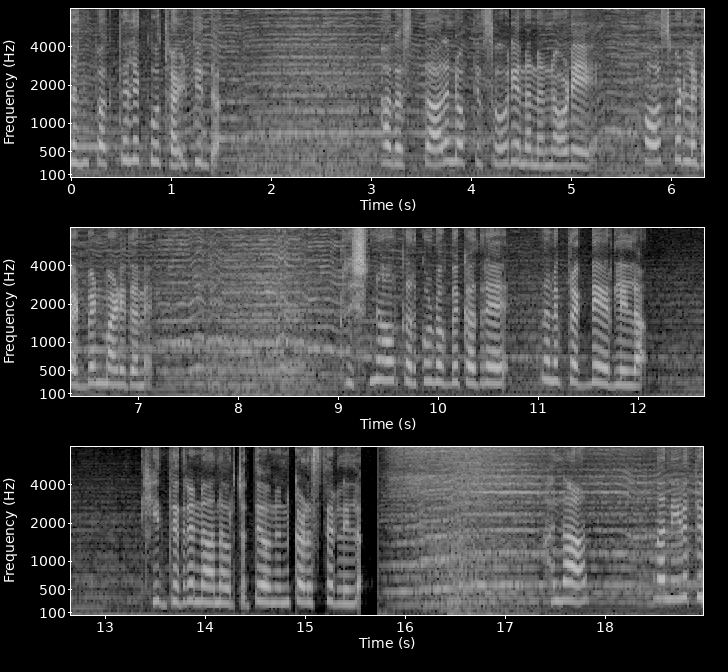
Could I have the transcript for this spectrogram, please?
ನನ್ನ ಪಕ್ಕದಲ್ಲೇ ಕೂತ್ ಅಳ್ತಿದ್ದ. ಆಗ ದಾರಲ್ಲಿ ಹೋಗ್ತಿದ್ದ ಸೂರ್ಯ ನನ್ನ ನೋಡಿ ಹಾಸ್ಪಿಟ್ಲಿಗೆ ಅಡ್ಮಿಟ್ ಮಾಡಿದ್ದಾನೆ. ಕೃಷ್ಣ ಅವ್ರು ಕರ್ಕೊಂಡು ಹೋಗ್ಬೇಕಾದ್ರೆ ನನಗೆ ಪ್ರಜ್ಞೆ ಇರಲಿಲ್ಲ. ಇದ್ದಿದ್ರೆ ನಾನು ಅವ್ರ ಜೊತೆ ಅವನನ್ನು ಕಳಿಸ್ತಿರ್ಲಿಲ್ಲ. ಅಲ್ಲ, ನಾನು ಈ ರೀತಿ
